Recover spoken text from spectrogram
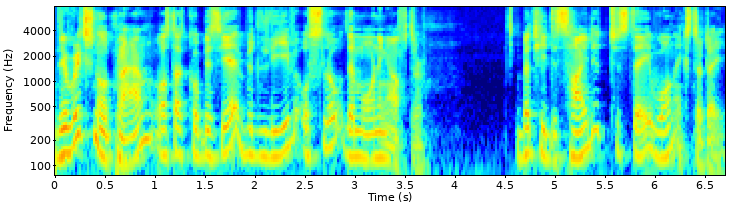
The original plan was that Corbusier would leave Oslo the morning after, but he decided to stay one extra day.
